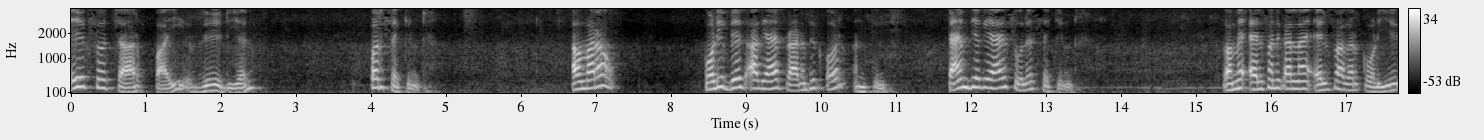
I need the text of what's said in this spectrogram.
एक सौ चार पाई रेडियन पर सेकंड। अब हमारा कौड़ी बेग आ गया है प्रारंभिक और अंतिम। टाइम दिया गया है सोलह सेकंड। तो हमें एल्फा निकालना है। एल्फा अगर कोणीय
